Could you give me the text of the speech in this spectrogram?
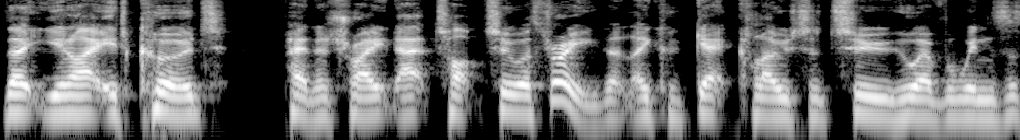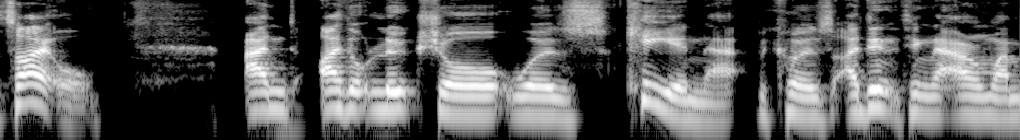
that United could penetrate that top two or three, that they could get closer to whoever wins the title. And I thought Luke Shaw was key in that because I didn't think that Aaron wan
